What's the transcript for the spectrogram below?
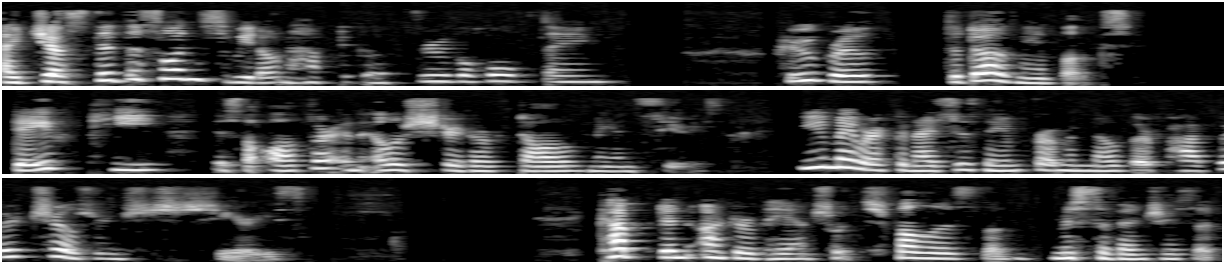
I just did this one, so we don't have to go through the whole thing. Who wrote the Dogman books? Dave P. is the author and illustrator of Dogman series. You may recognize his name from another popular children's series, Captain Underpants, which follows the misadventures of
